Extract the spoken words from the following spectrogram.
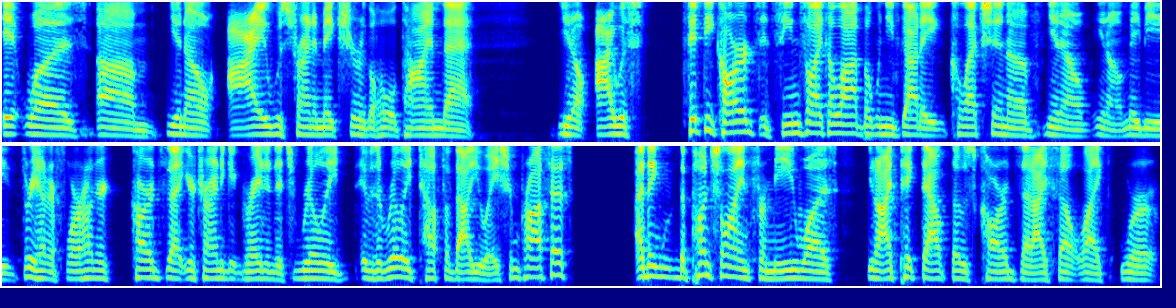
It was, um, you know, I was trying to make sure the whole time that, you know, I was 50 cards it seems like a lot but when you've got a collection of you know you know maybe 300 400 cards that you're trying to get graded it's really it was a really tough evaluation process. I think the punchline for me was you know i picked out those cards that i felt like were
